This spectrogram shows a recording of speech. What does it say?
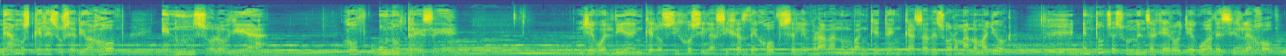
Veamos qué le sucedió a Job en un solo día. Job 1.13 Llegó el día en que los hijos y las hijas de Job celebraban un banquete en casa de su hermano mayor. Entonces un mensajero llegó a decirle a Job,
